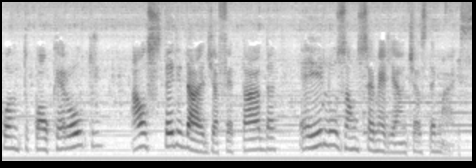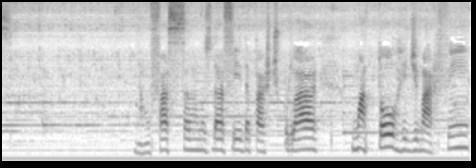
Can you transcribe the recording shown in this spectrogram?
quanto qualquer outro, a austeridade afetada é ilusão semelhante às demais. Não façamos da vida particular uma torre de marfim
